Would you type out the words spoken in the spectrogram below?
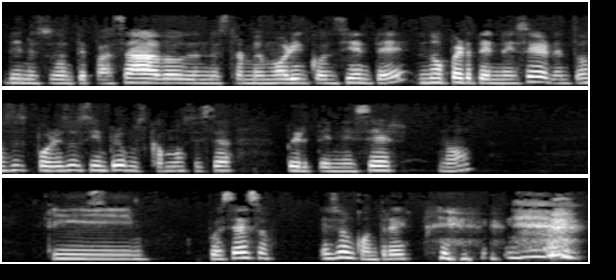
de nuestros antepasados, de nuestra memoria inconsciente, no pertenecer. Entonces, por eso siempre buscamos ese pertenecer, ¿no? Y pues eso, eso encontré.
